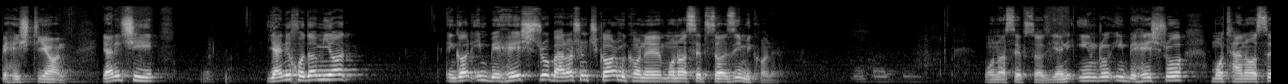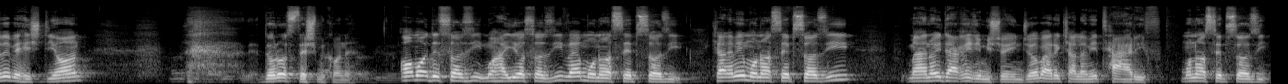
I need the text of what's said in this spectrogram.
بهشتیان. یعنی چی؟ یعنی خدا میاد انگار این بهشت رو براشون چیکار می‌کنه؟ مناسب سازی می‌کنه. مناسب سازی یعنی این رو این بهشت رو متناسب بهشتیان درستش می‌کنه. آماده سازی مهیا سازی و مناسب سازی کلمه مناسب سازی معنای دقیقی میشه اینجا برای کلمه تعریف مناسب سازی.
